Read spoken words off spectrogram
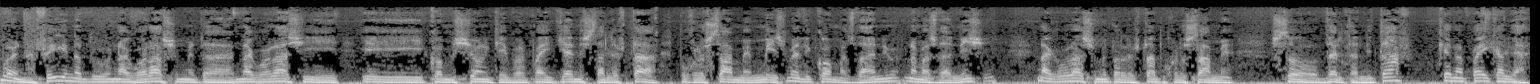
Μπορεί να φύγει, να, του, να, αγοράσουμε τα, να αγοράσει η, η Κομισιόν και η Ευρωπαϊκή Ένωση τα λεφτά που χρωστάμε εμείς με δικό μας δάνειο, να μας δανείσει, να αγοράσουμε τα λεφτά που χρωστάμε στο ΔΝΤ και να πάει καλιά.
